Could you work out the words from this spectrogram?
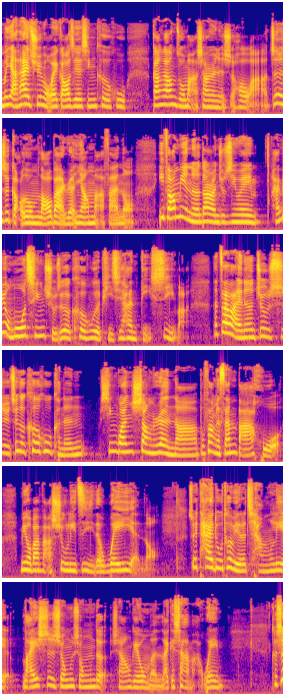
们亚太区某位高阶新客户刚刚走马上任的时候啊，真的是搞得我们老板人仰马翻哦。一方面呢，当然就是因为还没有摸清楚这个客户的脾气和底细嘛。那再来呢，就是这个客户可能新官上任啊，不放个三把火，没有办法树立自己的威严哦，所以态度特别的强烈，来势汹汹的，想要给我们来个下马威。可是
